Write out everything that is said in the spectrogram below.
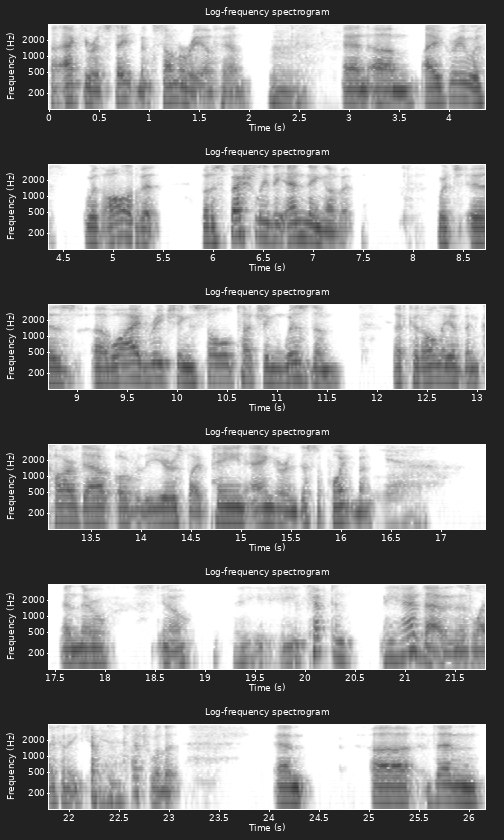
uh, accurate statement, summary of him. Mm. And um, I agree with with all of it, but especially the ending of it, which is a wide-reaching, soul-touching wisdom that could only have been carved out over the years by pain, anger, and disappointment. Yeah. And there, you know, he, he kept in he had that in his life and he kept yeah. in touch with it and uh, then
